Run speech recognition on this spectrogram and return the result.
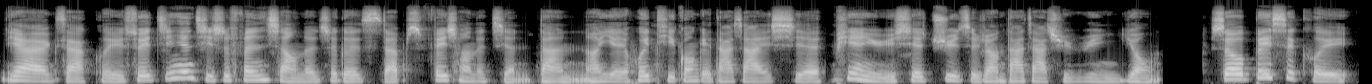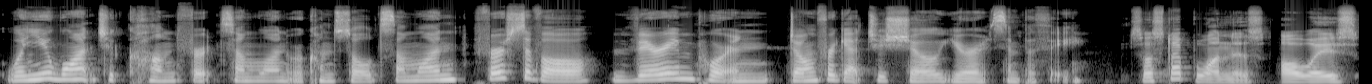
Yeah, exactly. 所以今天其实分享的这个 steps 非常的简单，那也会提供给大家一些片语、一些句子，让大家去运用。 So basically, when you want to comfort someone or consult someone, first of all, very important, don't forget to show your sympathy. So, step one is always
